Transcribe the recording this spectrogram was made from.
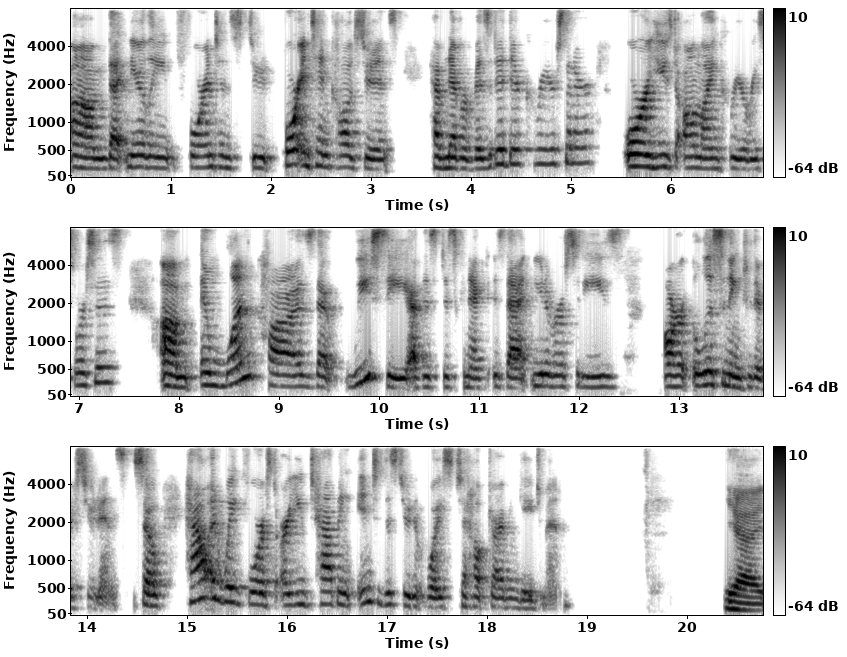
um, that nearly four in 10 stu- four in 10 college students have never visited their career center or used online career resources. Um, and one cause that we see of this disconnect is that universities aren't listening to their students. So, how at Wake Forest are you tapping into the student voice to help drive engagement? Yeah,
